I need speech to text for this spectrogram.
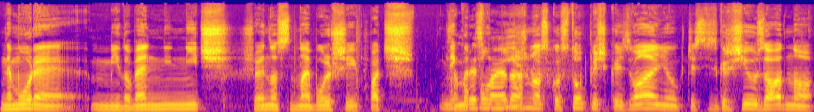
ne more mi doben ni nič, še vedno sem najboljši. Pač Samo Neko pa je, da- ponižnost, ko stopiš k izvajanju, če si zgrešil zadnjo,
